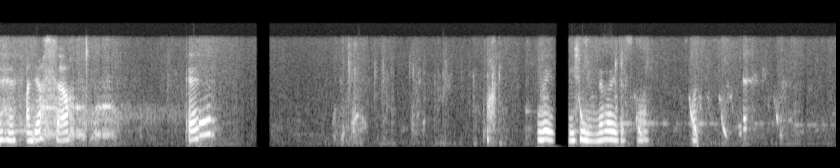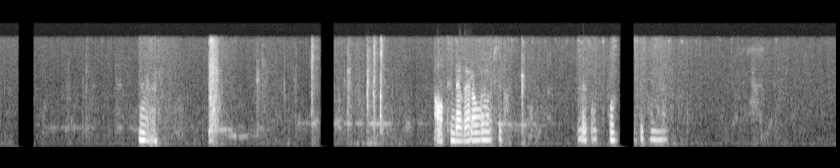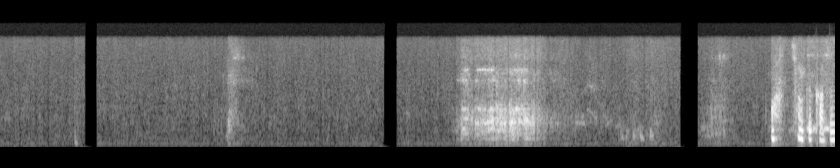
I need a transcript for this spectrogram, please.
네, 안녕하세요. 에? 왜 26레벨이 됐어? 어. 음. 아무튼 레벨업을 합시다. 그래서 보스겠네. 와, 청크 카드.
